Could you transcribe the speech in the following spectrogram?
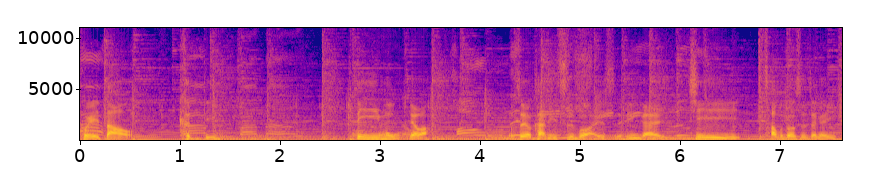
回到垦丁，第一幕对吧？我只有看一次，不好意思，应该记忆差不多是这个意思。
